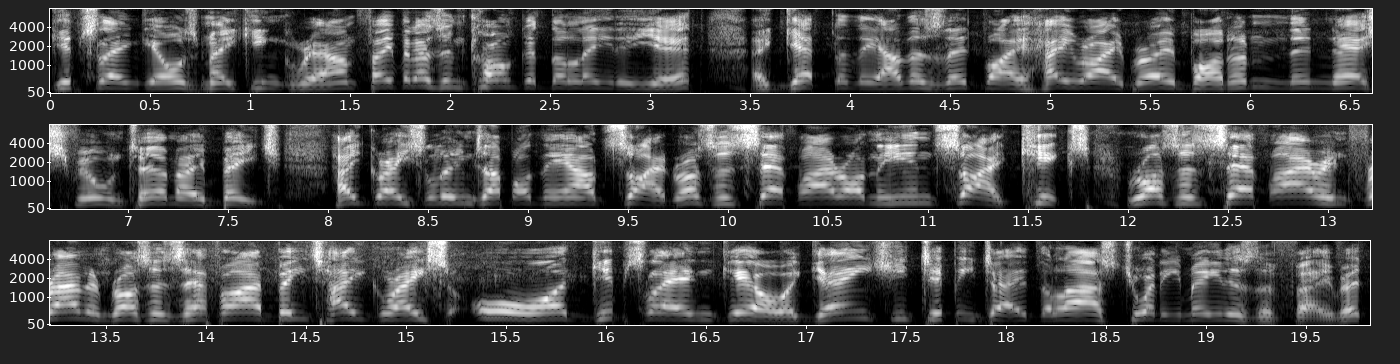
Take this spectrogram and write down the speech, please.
Gippsland Girl's making ground. Favourite hasn't conquered the leader yet. A gap to the others, led by Hayride Row Bottom, then Nashville and Thermo Beach. Hey Grace looms up on the outside. Ros's Sapphire on the inside. Kicks. Ros's Sapphire in front, and Rosa Sapphire beats Hey Grace or Gippsland Girl. Again, she tippy toed the last 20 metres, the favourite.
